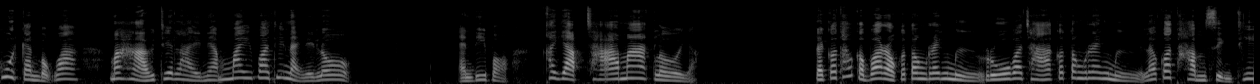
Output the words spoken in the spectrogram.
พูดกันบอกว่า มหาวิทยาลัยเนี่ยไม่ว่าที่ไหนในโลก แอนดี้บอกขยับช้ามากเลยอะแต่ก็เท่ากับว่าเราก็ต้องเร่งมือ รู้ว่าช้าก็ต้องเร่งมือ แล้วก็ทำสิ่งที่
